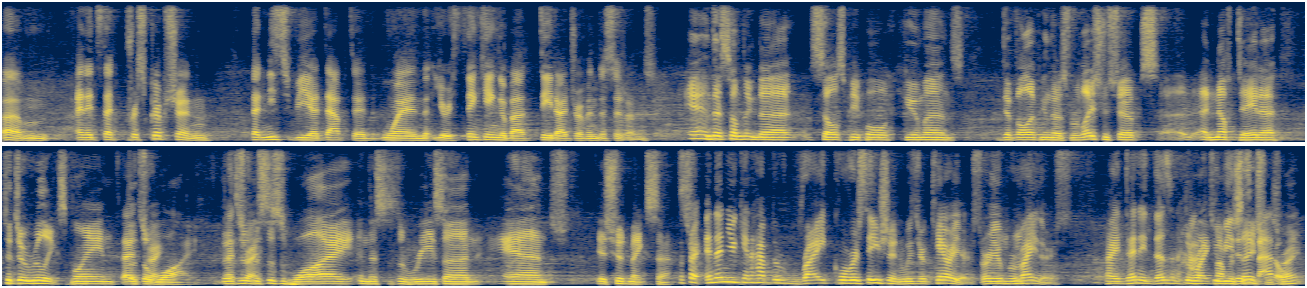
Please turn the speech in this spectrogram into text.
um, and it's that prescription that needs to be adapted when you're thinking about data driven decisions and that's something that salespeople humans developing those relationships uh, enough data to, to really explain the, the right. why that's this, right. This is why, and this is the reason, and it should make sense. That's right. And then you can have the right conversation with your carriers or your mm-hmm. providers, right? Then it doesn't have right to be this battle. Right?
